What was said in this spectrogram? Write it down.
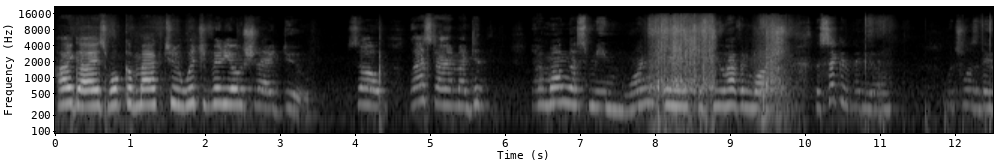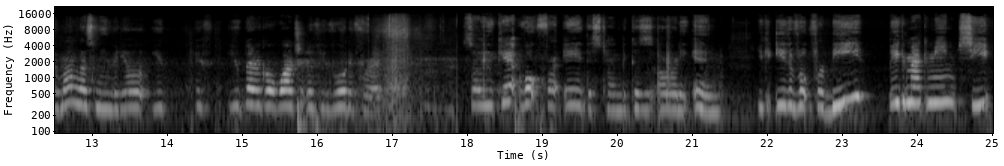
Hi guys, welcome back to which video should I do? So, last time I did Among Us meme 1, and if you haven't watched the second video, which was the Among Us meme video, you if you better go watch it if you voted for it. So you can't vote for A this time because it's already in. You can either vote for B, Big Mac meme, C,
